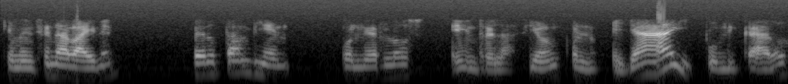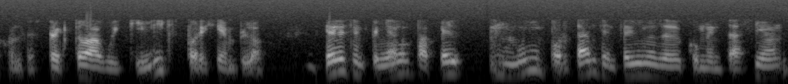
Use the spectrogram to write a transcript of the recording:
que menciona Biden, pero también ponerlos en relación con lo que ya hay publicado con respecto a Wikileaks, por ejemplo, que ha desempeñado un papel muy importante en términos de documentación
